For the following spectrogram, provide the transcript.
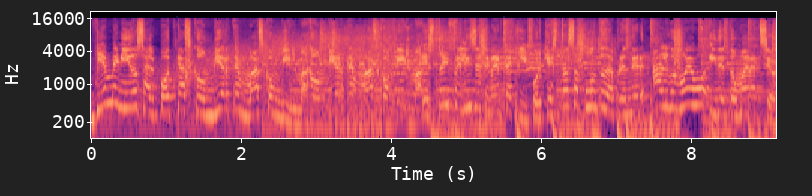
Bienvenidos al podcast Convierte Más con Vilma. Convierte Más con Vilma. Estoy feliz de tenerte aquí porque estás a punto de aprender algo nuevo y de tomar acción.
